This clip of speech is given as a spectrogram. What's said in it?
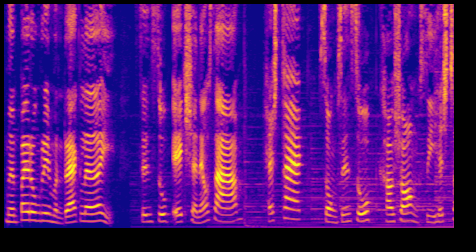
เหมือนไปโรงเรียนวันแรกเลย เซนซุป X Channel 3 Hashtag ส่งเซนซุปเข้าช่อง CH3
